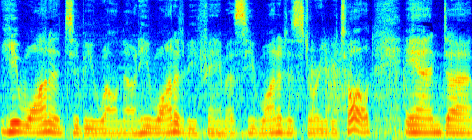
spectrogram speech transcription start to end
He wanted to be well known. He wanted to be famous. He wanted his story to be told. And uh,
